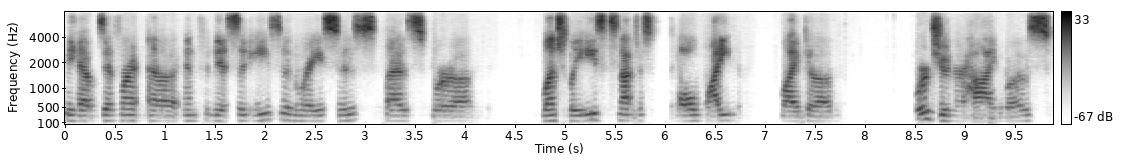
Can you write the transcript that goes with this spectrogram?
We have different uh, ethnicities and races as we're uh, lunch ladies. It's not just all white like uh, where junior high was,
